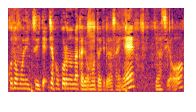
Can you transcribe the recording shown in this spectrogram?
子供について。じゃあ、心の中で思っといてくださいね。いきますよ。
